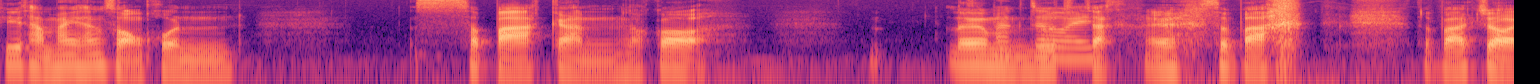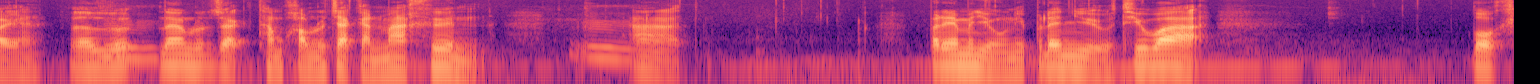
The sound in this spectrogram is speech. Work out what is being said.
ที่ทำให้ทั้งสองคน spark กัน แล้วก็เริ่ม Spark joy รู้จักเออ spark spark joy แล้วรู้เริ่มรู้จักทำความรู้จักกันมากขึ้นอ่าประเด็นมันอยู่ตรงนี้ประเด็นอยู่ที่ว่าตัวแค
